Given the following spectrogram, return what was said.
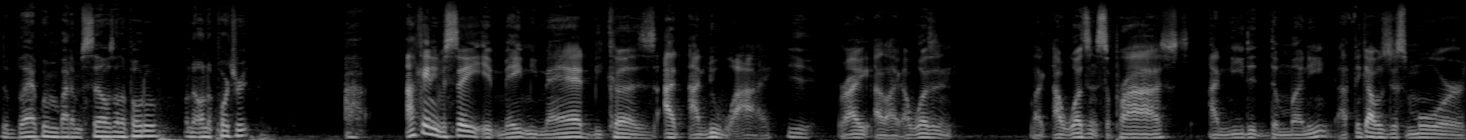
the black women by themselves on the photo on the, on the portrait? I can't even say it made me mad because I, I knew why. Yeah. right? I like I wasn't like I wasn't surprised. I needed the money. I think I was just more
